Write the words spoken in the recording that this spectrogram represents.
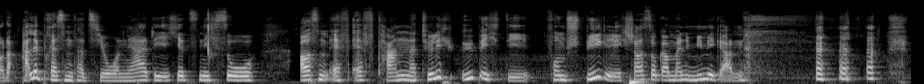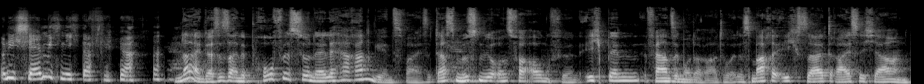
oder alle Präsentationen, ja, die ich jetzt nicht so aus dem FF kann, natürlich übe ich die vom Spiegel. Ich schaue sogar meine Mimik an. Und ich schäme mich nicht dafür. Nein, das ist eine professionelle Herangehensweise. Das müssen wir uns vor Augen führen. Ich bin Fernsehmoderator. Das mache ich seit 30 Jahren.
